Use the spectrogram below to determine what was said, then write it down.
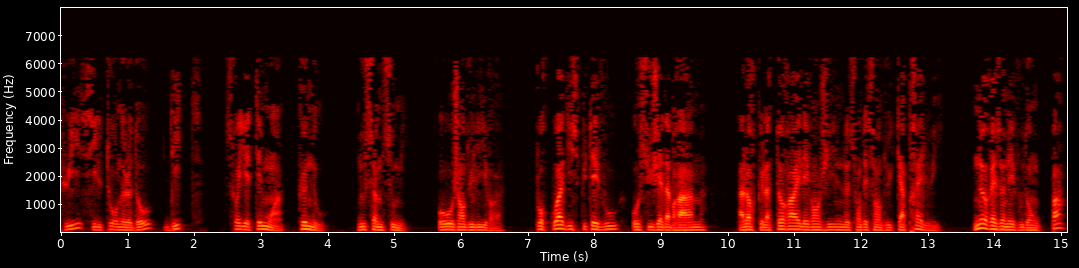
Puis, s'ils tournent le dos, dites, Soyez témoins que nous, nous sommes soumis. Ô gens du livre, pourquoi disputez-vous au sujet d'Abraham, alors que la Torah et l'Évangile ne sont descendus qu'après lui? Ne raisonnez-vous donc pas?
